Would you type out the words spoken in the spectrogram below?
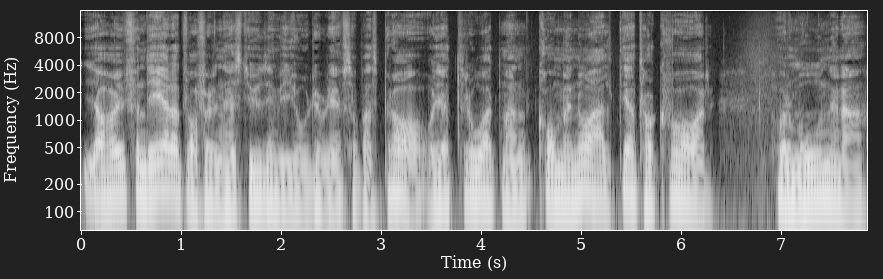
jag har ju funderat varför den här studien vi gjorde blev så pass bra och jag tror att man kommer nog alltid att ha kvar hormonerna,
